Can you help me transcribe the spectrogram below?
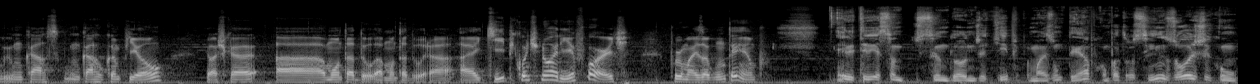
um carro, um carro campeão, eu acho que a, a montadora, a, montadora a, a equipe continuaria forte por mais algum tempo. Ele teria sido dono de equipe por mais um tempo, com patrocínios. Hoje, com,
